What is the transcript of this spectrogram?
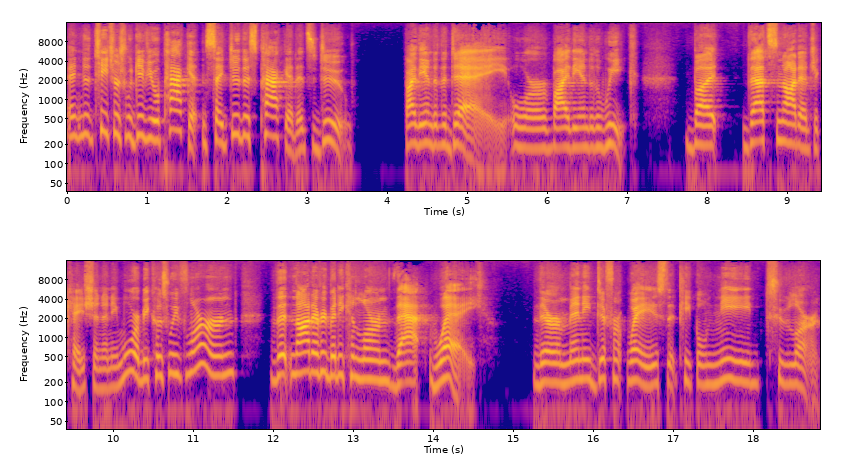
And the teachers would give you a packet and say, do this packet, it's due by the end of the day or by the end of the week. But that's not education anymore because we've learned that not everybody can learn that way. There are many different ways that people need to learn.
